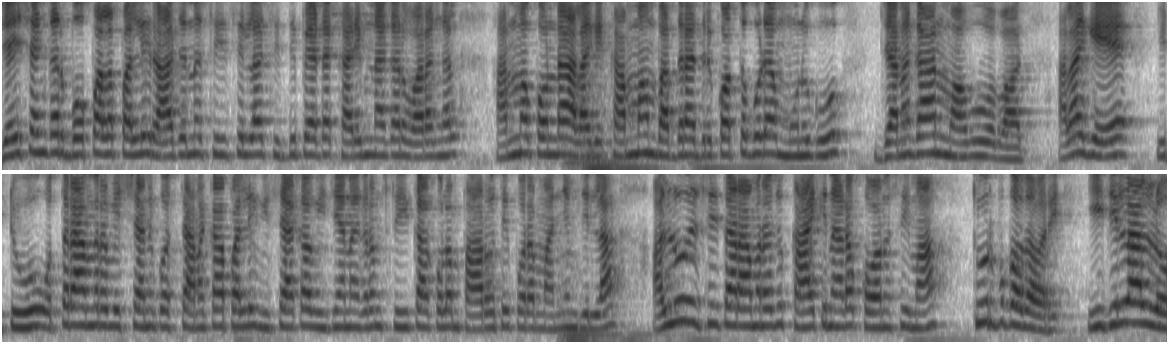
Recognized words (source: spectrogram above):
జయశంకర్ భూపాలపల్లి రాజన్న సిరిసిల్ల సిద్దిపేట కరీంనగర్ వరంగల్ హన్మకొండ అలాగే ఖమ్మం భద్రాద్రి కొత్తగూడెం మునుగు జనగాన్ మహబూబాబాద్. అలాగే ఇటు ఉత్తరాంధ్ర విషయానికి వస్తే అనకాపల్లి విశాఖ విజయనగరం శ్రీకాకుళం పార్వతీపురం మన్యం జిల్లా అల్లూరి సీతారామరాజు కాకినాడ కోనసీమ తూర్పుగోదావరి. ఈ జిల్లాల్లో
